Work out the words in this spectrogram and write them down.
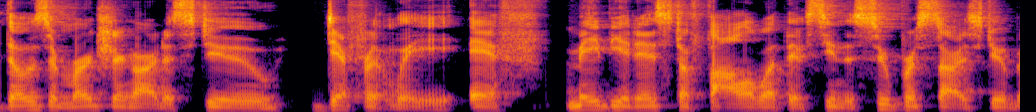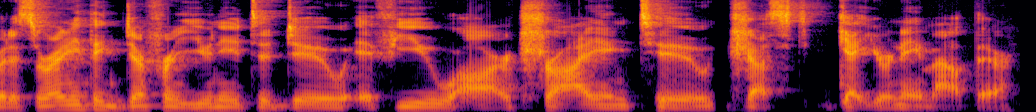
those emerging artists do differently? If maybe it is to follow what they've seen the superstars do, but is there anything different you need to do if you are trying to just get your name out there?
